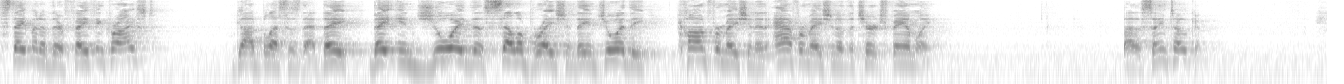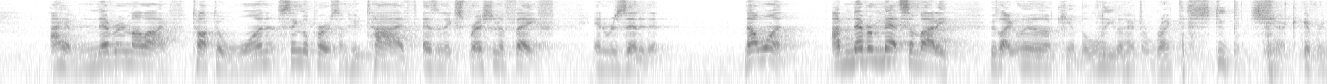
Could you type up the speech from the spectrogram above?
statement of their faith in Christ, God blesses that. They, they enjoy the celebration, they enjoy the confirmation and affirmation of the church family. By the same token, I have never in my life talked to one single person who tithed as an expression of faith and resented it. Not one. I've never met somebody who's like, well, I can't believe I have to write this stupid check every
